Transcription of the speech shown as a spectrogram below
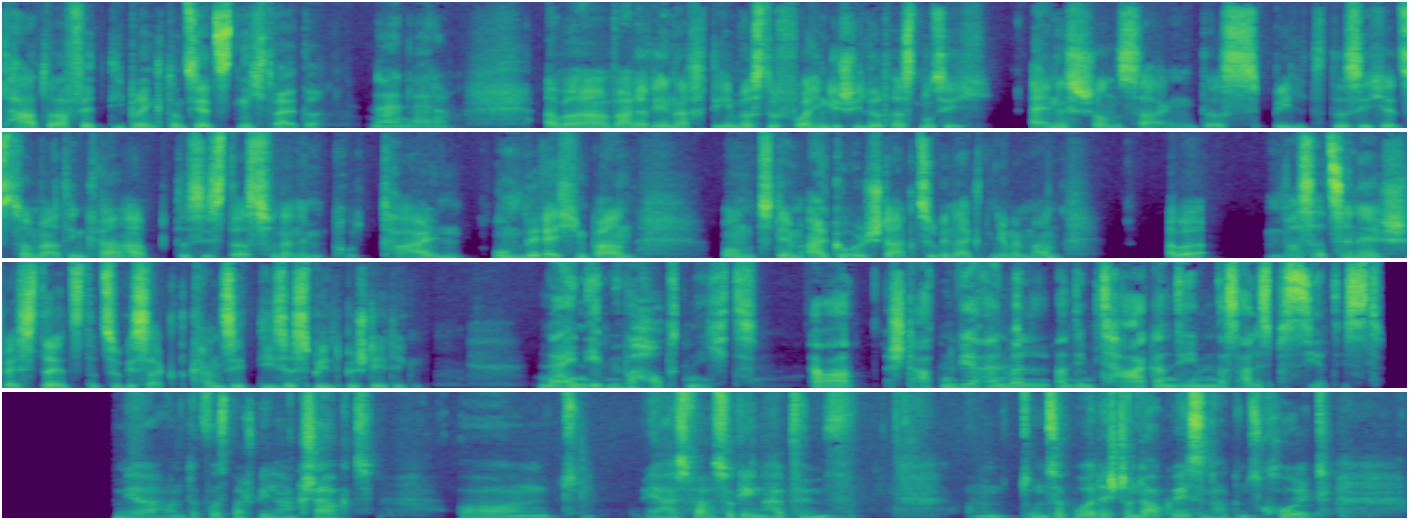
Tatwaffe, die bringt uns jetzt nicht weiter. Nein, leider. Aber Valerie, nach dem, was du vorhin geschildert hast, muss ich eines schon sagen. Das Bild, das ich jetzt von Martin K. habe, das ist das von einem brutalen, unberechenbaren und dem Alkohol stark zugeneigten jungen Mann. Aber was hat seine Schwester jetzt dazu gesagt? Kann sie dieses Bild bestätigen? Nein, eben überhaupt nicht. Aber starten wir einmal an dem Tag, an dem das alles passiert ist. Wir haben das Fußballspiel angeschaut und ja, es war so gegen halb fünf. Und unser Bruder ist dann da gewesen und hat uns geholt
